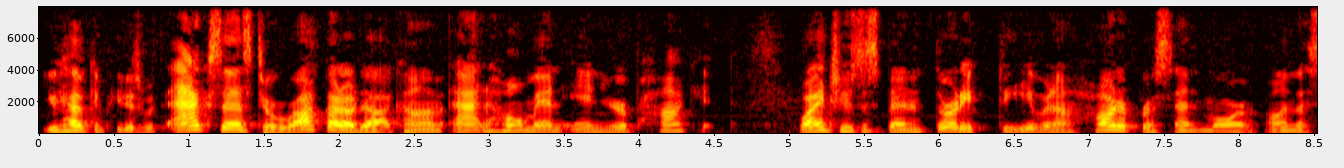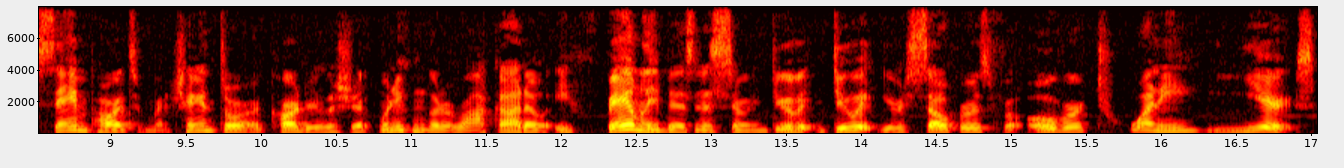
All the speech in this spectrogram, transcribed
You have computers with access to rockauto.com at home and in your pocket. Why choose to spend 30, to even 100% more on the same parts from a chain store or car dealership when you can go to Rock Auto, a family business serving do it yourselfers for over 20 years?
